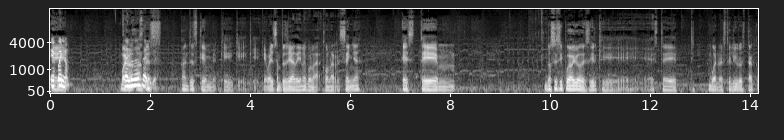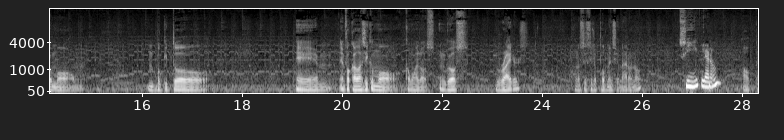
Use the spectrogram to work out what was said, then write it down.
Eh, eh, bueno, Saludos antes, Antes que, que, vayas a empezar ya de con la, con la reseña, este. Mm, no sé si puedo yo decir que este. Bueno, este libro está como. Un poquito. Em, enfocado así como, como a los Ghost Writers. No sé si lo puedo mencionar o no. Sí, claro. Ok.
